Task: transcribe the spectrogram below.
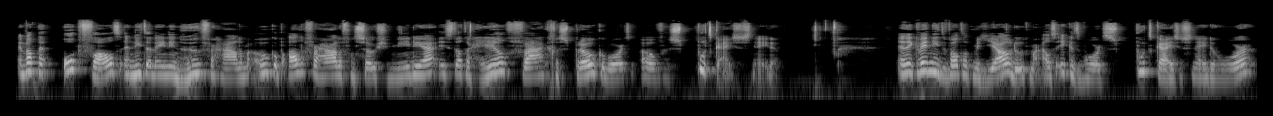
En wat me opvalt, en niet alleen in hun verhalen, maar ook op alle verhalen van social media, is dat er heel vaak gesproken wordt over spoedkeizersneden. En ik weet niet wat dat met jou doet, maar als ik het woord spoedkeizersnede hoor,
